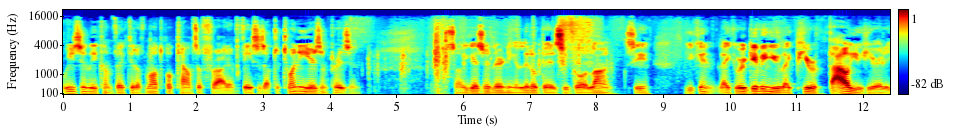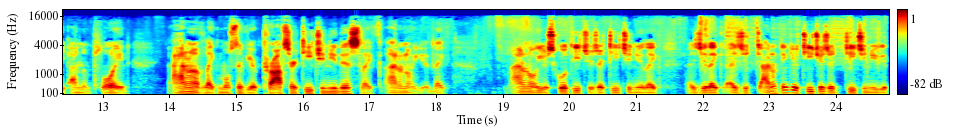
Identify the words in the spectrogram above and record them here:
recently convicted of multiple counts of fraud and faces up to 20 years in prison. So you guys are learning a little bit as you go along. See, you can like we're giving you like pure value here at unemployed. I don't know if like most of your profs are teaching you this. Like I don't know, you like I don't know, your school teachers are teaching you like as you like as you I don't think your teachers are teaching you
